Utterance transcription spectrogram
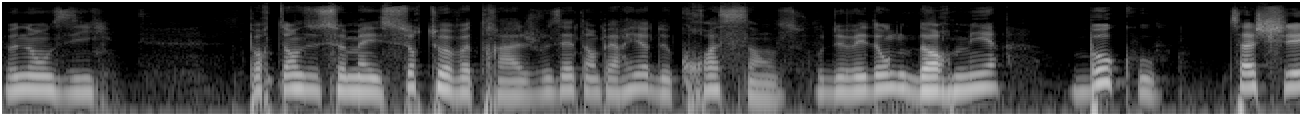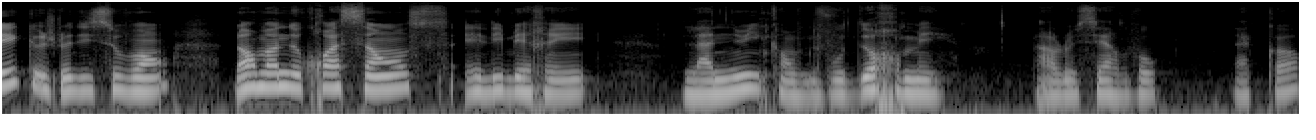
venons-y. L'importance du sommeil, surtout à votre âge. Vous êtes en période de croissance. Vous devez donc dormir beaucoup. Sachez que je le dis souvent, l'hormone de croissance est libérée la nuit quand vous dormez par le cerveau. D'accord?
